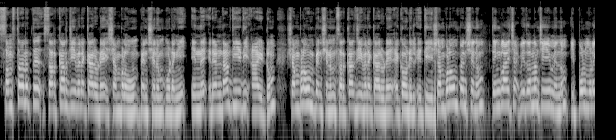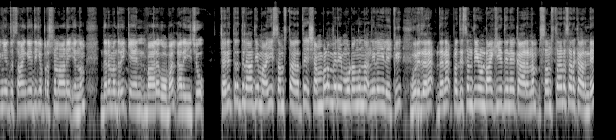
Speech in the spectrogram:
സംസ്ഥാനത്ത് സർക്കാർ ജീവനക്കാരുടെ ശമ്പളവും പെൻഷനും മുടങ്ങി. ഇന്ന് രണ്ടാം തീയതി ആയിട്ടും ശമ്പളവും പെൻഷനും സർക്കാർ ജീവനക്കാരുടെ അക്കൗണ്ടിൽ എത്തി ശമ്പളവും പെൻഷനും തിങ്കളാഴ്ച വിതരണം ചെയ്യുമെന്നും ഇപ്പോൾ മുടങ്ങിയത് സാങ്കേതിക പ്രശ്നമാണ് എന്നും ധനമന്ത്രി കെ എൻ ബാലഗോപാൽ അറിയിച്ചു. ചരിത്രത്തിലാദ്യമായി സംസ്ഥാനത്ത് ശമ്പളം വരെ മുടങ്ങുന്ന നിലയിലേക്ക് ഗുരുതര ധനപ്രതിസന്ധി ഉണ്ടാക്കിയതിന് കാരണം സംസ്ഥാന സർക്കാരിന്റെ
